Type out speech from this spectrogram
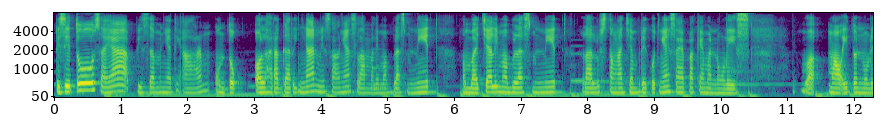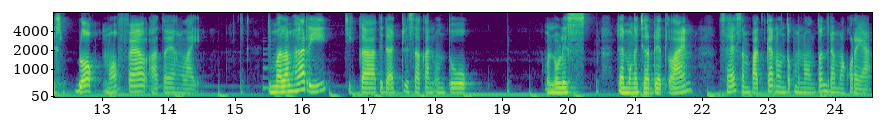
Di situ saya bisa menyeting alarm untuk olahraga ringan misalnya selama 15 menit, membaca 15 menit, lalu setengah jam berikutnya saya pakai menulis mau itu nulis blog, novel, atau yang lain. Di malam hari, jika tidak ada untuk menulis dan mengejar deadline, saya sempatkan untuk menonton drama Korea.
